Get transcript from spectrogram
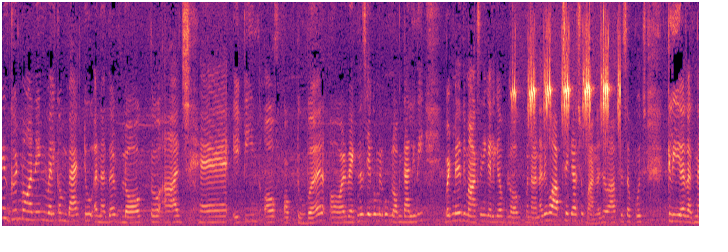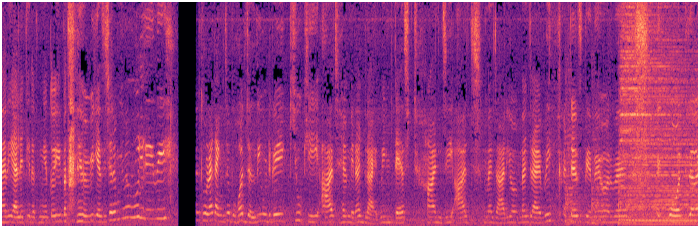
Good morning welcome back to another vlog तो आज है एटीन ऑफ़ अक्टूबर और वेगनेसडे को मेरे को व्लॉग डाली थी बट मेरे दिमाग से निकल गया व्लॉग बनाना। देखो, आपसे क्या छुपाना जो आपसे सब कुछ क्लियर रखना है रियलिटी रखनी है तो ये बताने में भी कैसी शर्म की मैं भूल गई थी। थोड़ा टाइम से बहुत जल्दी उठ गई, क्योंकि आज है मेरा ड्राइविंग टेस्ट हाँ जी, आज मैं जा रही हूँ अपना ड्राइविंग का टेस्ट देने और मैं बहुत ही ज़्यादा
